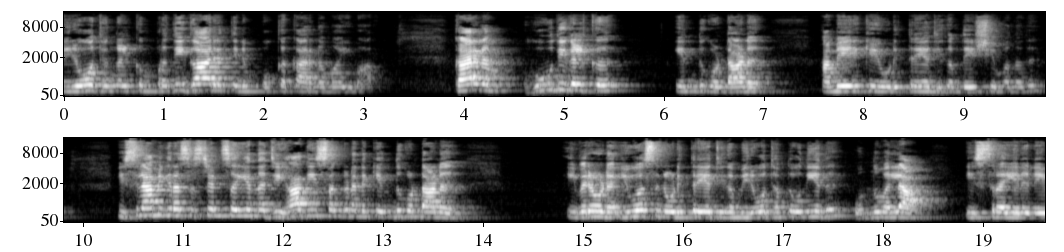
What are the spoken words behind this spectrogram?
വിരോധങ്ങൾക്കും പ്രതികാരത്തിനും ഒക്കെ കാരണമായി മാറും. കാരണം ഹൂതികൾക്ക് എന്തുകൊണ്ടാണ് അമേരിക്കയോട് ഇത്രയധികം ദേഷ്യം വന്നത്? ഇസ്ലാമിക് റെസിസ്റ്റൻസ് എന്ന ജിഹാദി സംഘടനയ്ക്ക് എന്തുകൊണ്ടാണ് ഇവരോട് യു എസിനോട് ഇത്രയധികം വിരോധം തോന്നിയത് ഒന്നുമല്ല ഇസ്രയേലിനെ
